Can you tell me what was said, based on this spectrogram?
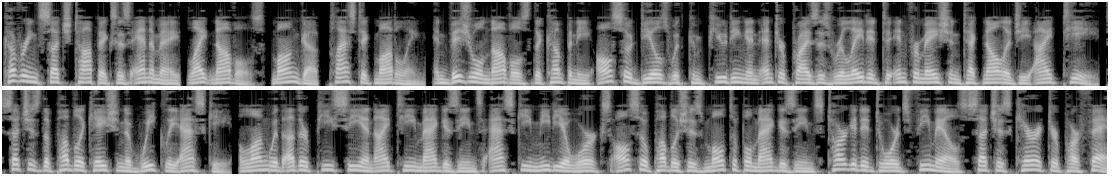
covering such topics as anime, light novels, manga, plastic modeling, and visual novels. The company also deals with computing and enterprises related to information technology IT, such as the publication of weekly ASCII, along with other PC and IT magazines. ASCII Media Works also publishes multiple magazines targeted towards females such as Character Parfait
